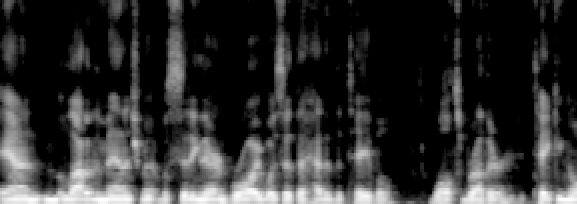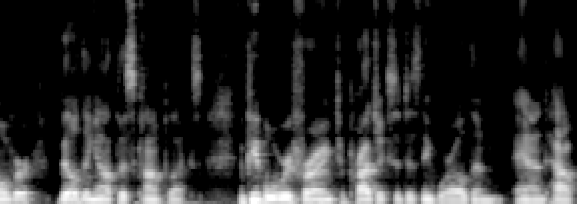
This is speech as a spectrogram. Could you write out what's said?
and a lot of the management was sitting there, and Roy was at the head of the table, Walt's brother, taking over, building out this complex, and people were referring to projects at Disney World and and how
